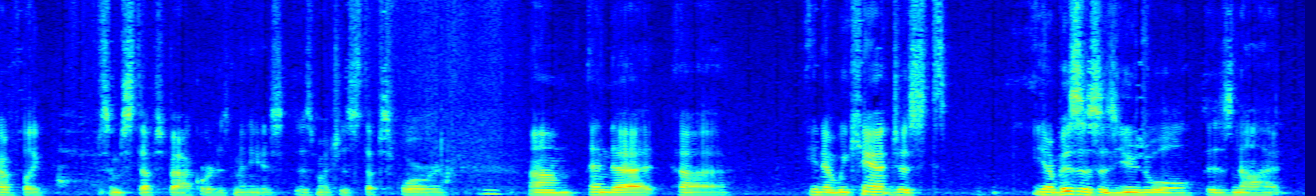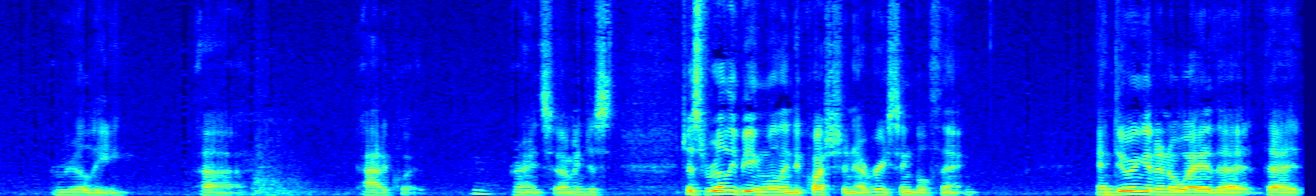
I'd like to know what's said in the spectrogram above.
have like some steps backward as many as as much as steps forward. Um, and that uh, you know we can't just you know business as usual is not really uh, adequate right? So i mean just just really being willing to question every single thing and doing it in a way that that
